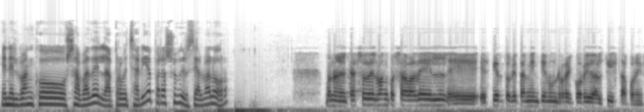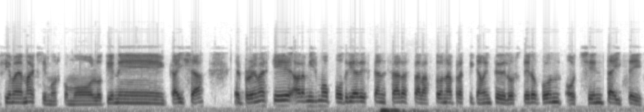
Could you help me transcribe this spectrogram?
en el Banco Sabadell. ¿Aprovecharía para subirse al valor? Bueno, en el caso del Banco Sabadell, eh, es cierto que también tiene un recorrido alcista por encima de máximos, como lo tiene Caixa. El problema es que ahora mismo podría descansar hasta la zona prácticamente de los 0,86.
